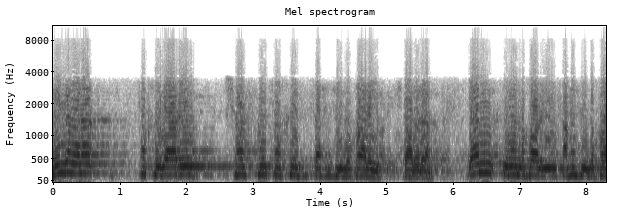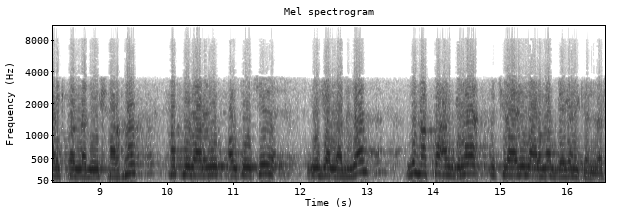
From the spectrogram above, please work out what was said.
bunga mana sahih sahih buxoriy kitobida ya'ni imom buxoriyning sahih buxoriy kitoblarining sharhi fathul boriyning oltinchi mujalladida bu haqda ozgina chiroyli ma'lumot bergan ekanlar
